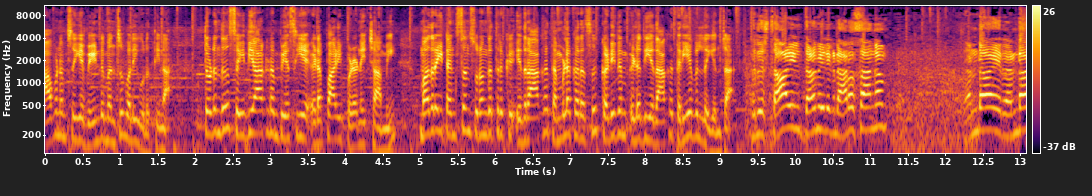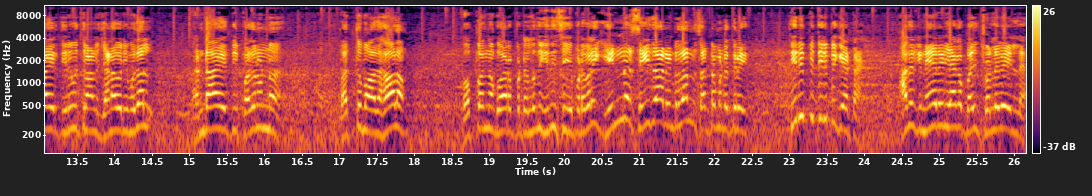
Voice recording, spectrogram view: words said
ஆவணம் செய்ய வேண்டும் என்று வலியுறுத்தினார். தொடர்ந்து செய்தியாளர்களிடம் பேசிய எடப்பாடி பழனிசாமி மதுரை டங்ஸ்டன் சுரங்கத்திற்கு எதிராக தமிழக அரசு கடிதம் எழுதியதாக தெரியவில்லை என்றார். திரு ஸ்டாலின் தலைமையில் இருக்கின்ற அரசாங்கம் ரெண்டாயிரத்தி இருபத்தி நாலு ஜனவரி முதல் ரெண்டாயிரத்தி பதினொன்று பத்து மாத காலம் ஒப்பந்தம் கோரப்பட்டிருந்து இறுதி செய்யப்பட வரை என்ன செய்தார் என்றுதான் சட்டமன்றத்தில் திருப்பி திருப்பி கேட்டேன். அதற்கு நேரடியாக பதில் சொல்லவே இல்லை.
